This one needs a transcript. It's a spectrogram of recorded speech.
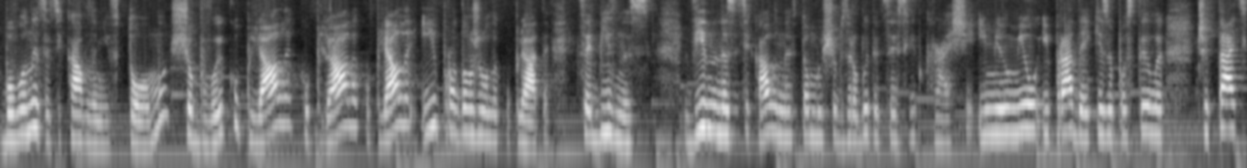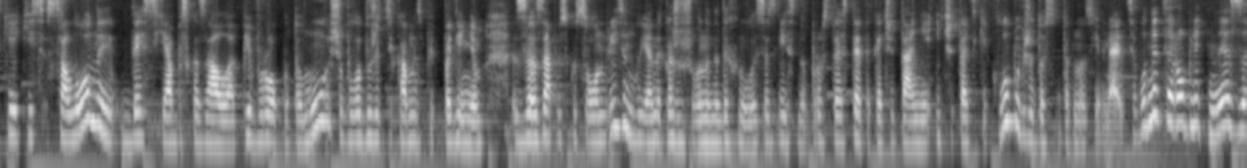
бо вони зацікавлені в тому, щоб ви купляли, купляли, купляли і продовжували купляти. Це бізнес. Він не зацікавлений в тому, щоб зробити цей світ краще. І Miu, і Prada, які запустили читацькі якісь салони, десь я би сказала півроку тому, що було дуже цікавим співпадінням з запуску салон рідінгу. Я не кажу, що вони надихнулися, звісно, просто естетика читання і читацькі клуби вже досить давно з'являються. Вони це роблять не з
